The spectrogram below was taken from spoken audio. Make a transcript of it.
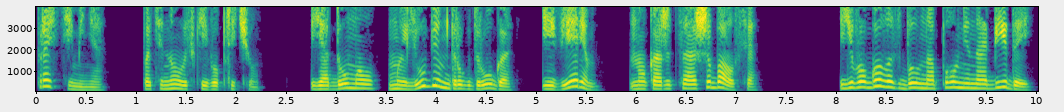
Прости меня, потянулась к его плечу. Я думал, мы любим друг друга и верим, но, кажется, ошибался. Его голос был наполнен обидой,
